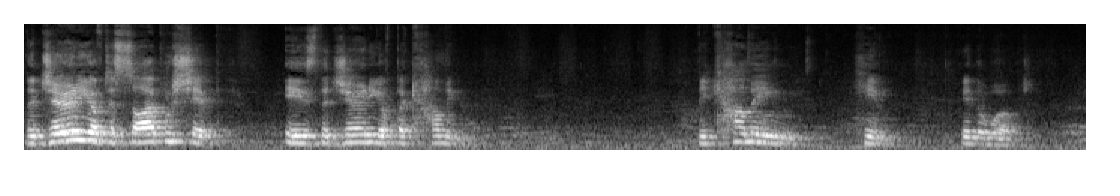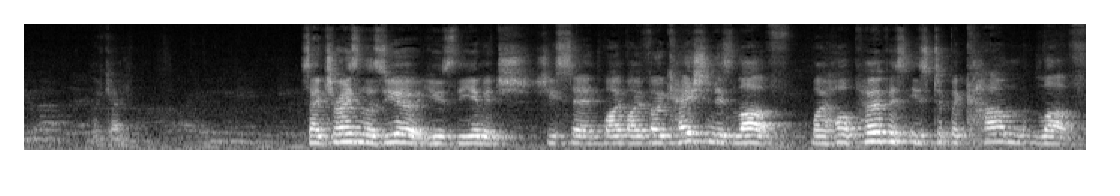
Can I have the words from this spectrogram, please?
The journey of discipleship is the journey of becoming. Becoming Him in the world. Okay? St. Therese Lisieux used the image. She said, my, my vocation is love. My whole purpose is to become love.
